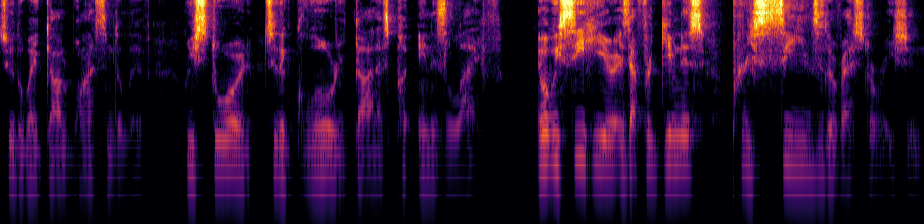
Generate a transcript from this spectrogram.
to the way God wants him to live, restored to the glory God has put in his life. And what we see here is that forgiveness precedes the restoration.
